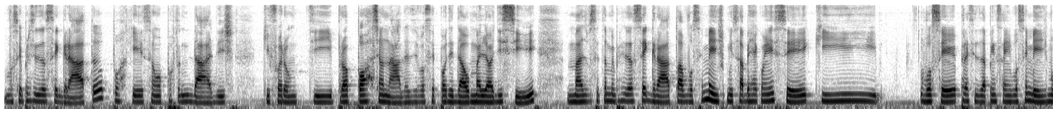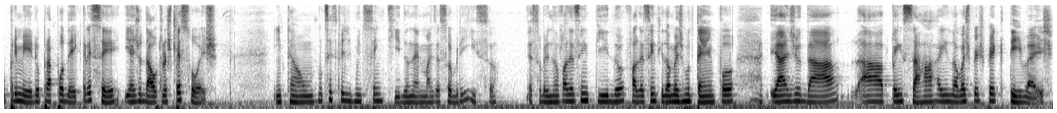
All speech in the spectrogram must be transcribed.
Você precisa ser grato, porque são oportunidades que foram te proporcionadas e você pode dar o melhor de si, mas você também precisa ser grato a você mesmo e saber reconhecer que você precisa pensar em você mesmo primeiro para poder crescer e ajudar outras pessoas. Então, não sei se fez muito sentido, né? Mas é sobre isso. É sobre não fazer sentido, fazer sentido ao mesmo tempo e ajudar a pensar em novas perspectivas.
